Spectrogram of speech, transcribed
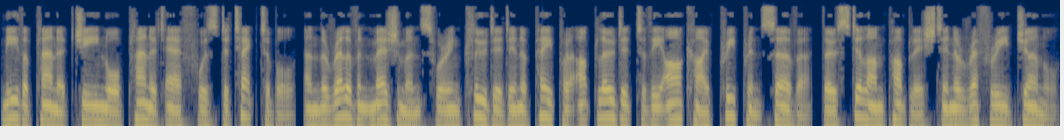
neither planet G nor planet F was detectable, and the relevant measurements were included in a paper uploaded to the arXiv preprint server, though still unpublished in a refereed journal.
